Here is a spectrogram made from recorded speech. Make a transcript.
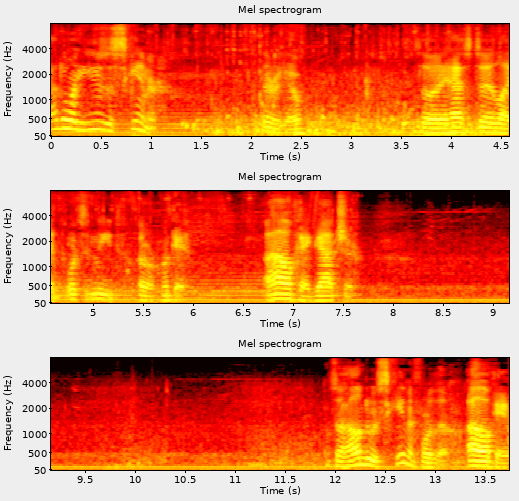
how do I use a scanner? There we go. So it has to like, what's it need? Oh, okay. Ah, okay, gotcha. So how long do we scan it for, though? Oh, okay,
